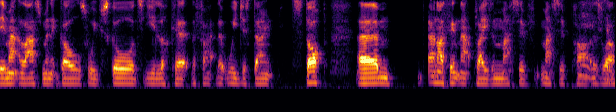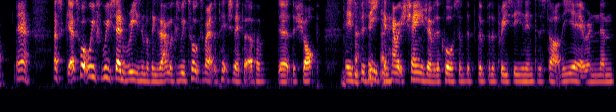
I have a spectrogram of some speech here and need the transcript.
the amount of last minute goals we've scored. You look at the fact that we just don't stop, um, and I think that plays a massive massive part as well. Yeah, that's that's what we've we've said reasonable things about because we talked about the picture they put up of uh, the shop, his physique and how it's changed over the course of the the, the pre-season into the start of the year, and um,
